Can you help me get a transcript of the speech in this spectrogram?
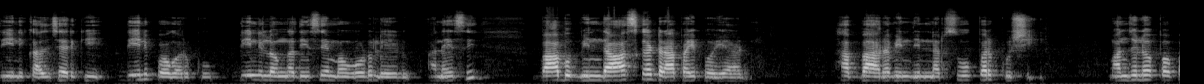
దీని కల్చర్కి దీని పొగరుకు దీన్ని లొంగదీసే మొగోడు లేడు అనేసి బాబు బిందాస్గా డ్రాప్ అయిపోయాడు. హబ్బా అరవింద్ ఇన్నర్ సూపర్ ఖుషి. మంజులో పప్ప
